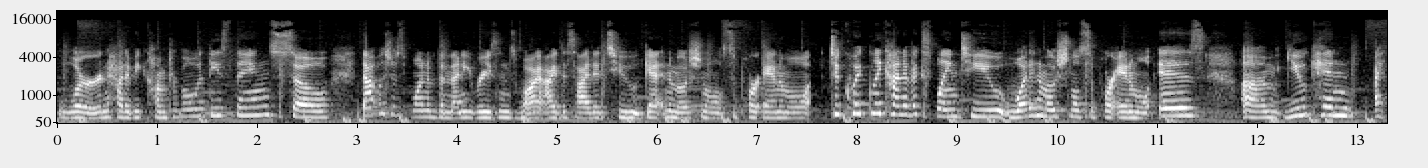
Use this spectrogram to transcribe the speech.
learn how to be comfortable with these things. So that was just one of the many reasons why I decided to get an emotional support animal. To quickly kind of explain to you what an emotional support animal is, um, you can, I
